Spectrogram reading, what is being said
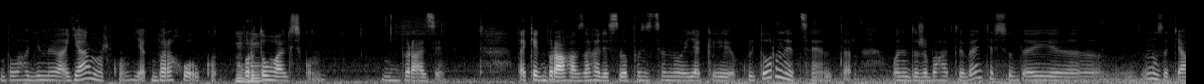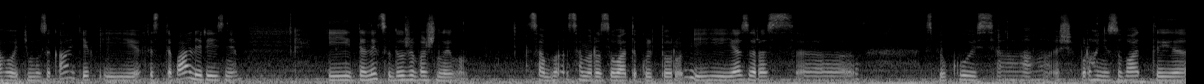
благодійну ярмарку, як барахолку Мгм. португальську в Бразі. Так як Брага взагалі себе позиціонує як і культурний центр, вони дуже багато івентів сюди е, ну, затягують музикантів, і фестивалі різні. І для них це дуже важливо саме, саме розвивати культуру. І я зараз е, спілкуюся, щоб організувати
